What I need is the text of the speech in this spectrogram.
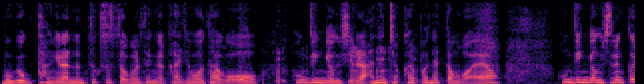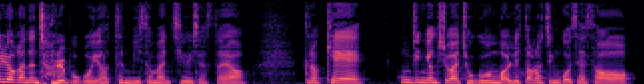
목욕탕이라는 특수성을 생각하지 못하고 홍진경 씨를 아는 척할 뻔했던 거예요. 홍진경 씨는 끌려가는 저를 보고 옅은 미소만 지으셨어요. 그렇게 홍진경 씨와 조금은 멀리 떨어진 곳에서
